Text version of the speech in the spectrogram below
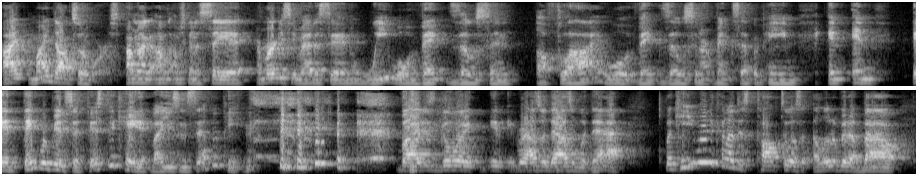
I my docs are the worst. I'm not. I'm, I'm just gonna say it. Emergency medicine. We will vancomycin a fly will vancomycin or vancomycin and and and think we're being sophisticated by using cefepime by just going razzle dazzle with that. But can you really kind of just talk to us a little bit about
